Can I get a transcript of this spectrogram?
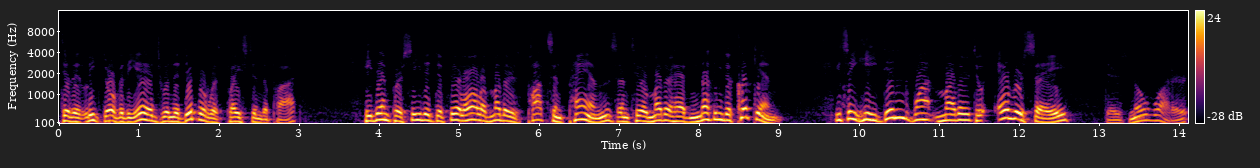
till it leaked over the edge when the dipper was placed in the pot, he then proceeded to fill all of Mother's pots and pans until Mother had nothing to cook in. You see, he didn't want Mother to ever say, There's no water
